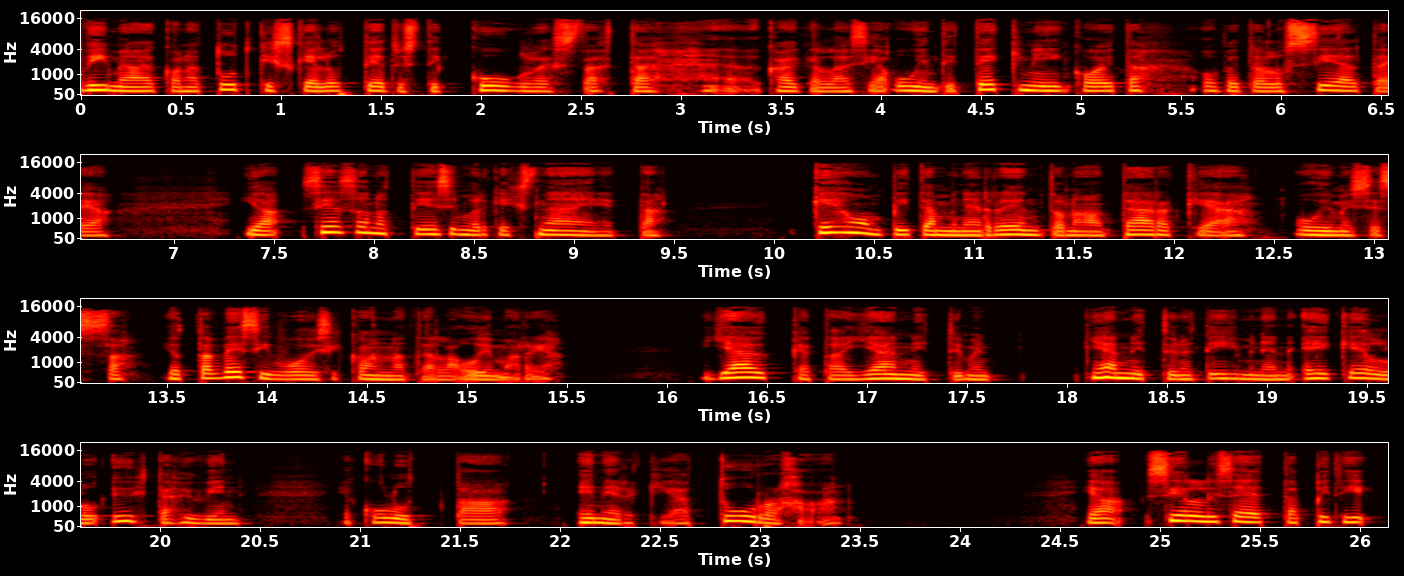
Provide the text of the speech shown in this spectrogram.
viime aikoina tutkiskellut tietysti Googlesta että äh, kaikenlaisia uintitekniikoita, opetellut sieltä ja, ja siellä sanottiin esimerkiksi näin, että kehon pitäminen rentona on tärkeää uimisessa, jotta vesi voisi kannatella uimaria. Jäykkä tai jännittynyt, ihminen ei kellu yhtä hyvin ja kuluttaa energiaa turhaan – ja siellä oli se, että piti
